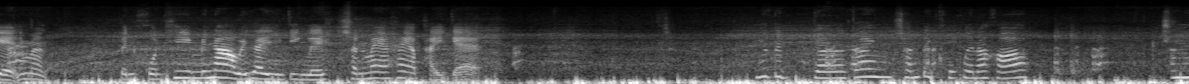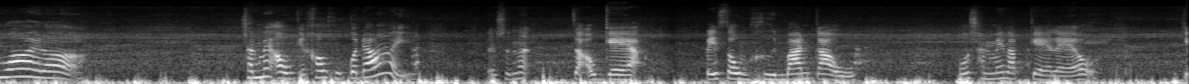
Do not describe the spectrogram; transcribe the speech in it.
แกนี่มัน เป็นคนที่ไม่น่าไว้ใจจริง ๆ เลย ฉันไม่ให้อภัยแกนี่ติดแกแกล้งฉันติดคุกเลยนะคะ ฉันไหว้ล่ะ ฉันไม่เอาแกเข้าคุกก็ได้ แต่ฉันอะจะเอาแกไปไปส่งคืนบ้านเก่า เพราะฉันไม่รับแกแล้ว แก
